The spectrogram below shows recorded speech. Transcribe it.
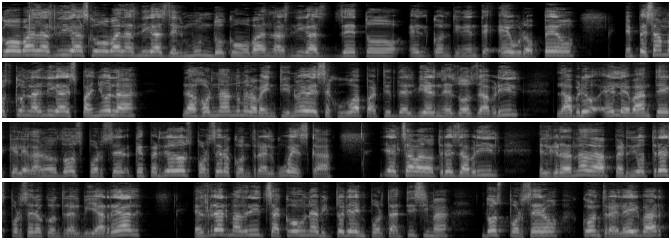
¿Cómo van las ligas? ¿Cómo van las ligas del mundo? ¿Cómo van las ligas de todo el continente europeo? Empezamos con la Liga Española. La jornada número 29 se jugó a partir del viernes 2 de abril. La abrió el Levante que le ganó 2 por 0, que perdió 2 por 0 contra el Huesca. Y el sábado 3 de abril el Granada perdió 3 por 0 contra el Villarreal. El Real Madrid sacó una victoria importantísima 2 por 0 contra el Eibar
